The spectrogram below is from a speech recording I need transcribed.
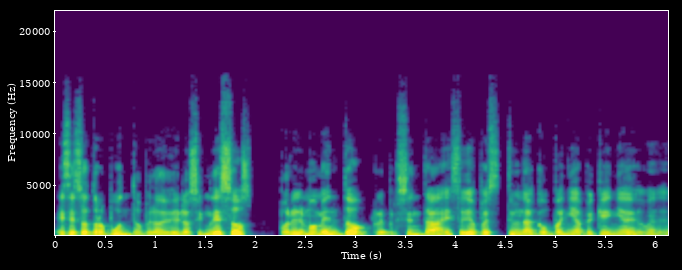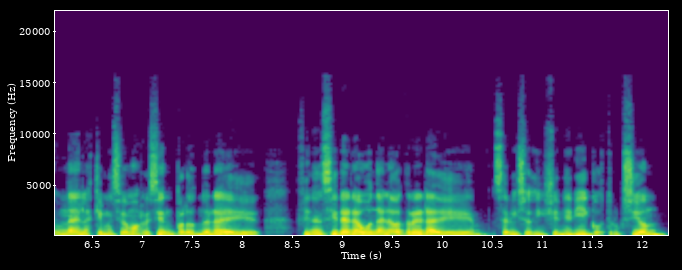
ese es otro punto. Pero desde los ingresos, por el momento, representa eso. Y después tiene una compañía pequeña, una de las que mencionamos recién, perdón, no era de financiera la una, la otra era de servicios de ingeniería y construcción.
